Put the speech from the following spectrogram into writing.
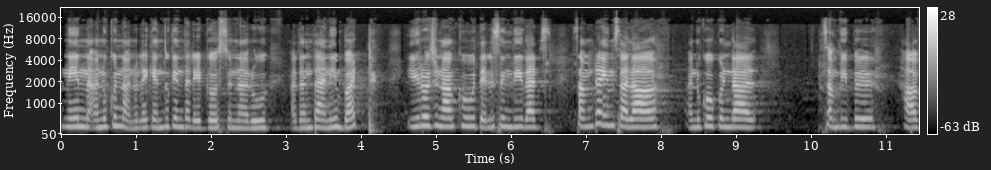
నేను అనుకున్నాను లైక్ ఎందుకు ఎంత లేట్గా వస్తున్నారు అదంతా అని. బట్ ఈరోజు నాకు తెలిసింది దట్ సమ్టైమ్స్ అలా అనుకోకుండా సమ్ పీపుల్ హ్యావ్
